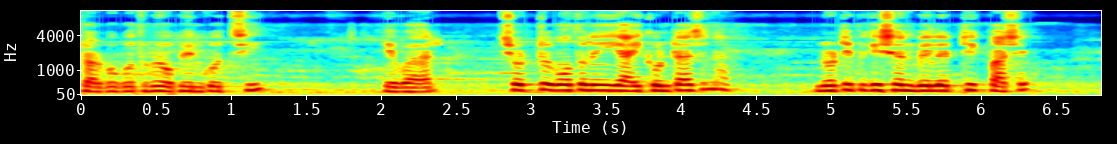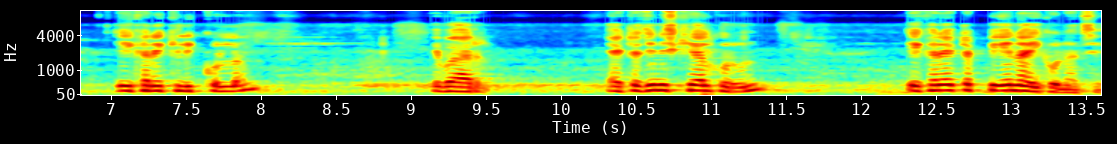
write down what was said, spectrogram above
সর্বপ্রথমে ওপেন করছি। এবার ছোট্ট মতন এই আইকনটা আছে না নোটিফিকেশান বেলের ঠিক পাশে এইখানে ক্লিক করলাম। এবার একটা জিনিস খেয়াল করুন, এখানে একটা পেন আইকন আছে।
